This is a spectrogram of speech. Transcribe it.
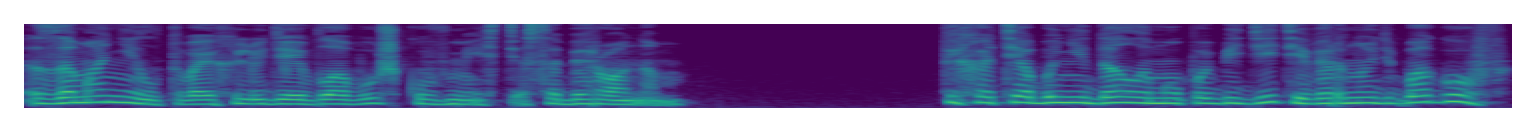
заманил твоих людей в ловушку вместе с Абероном. Ты хотя бы не дал ему победить и вернуть богов.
